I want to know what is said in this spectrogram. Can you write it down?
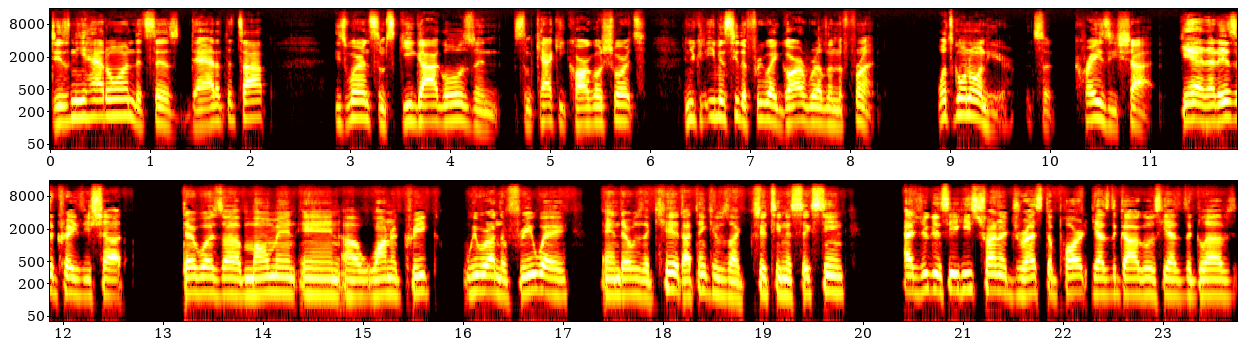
Disney hat on that says dad at the top. He's wearing some ski goggles and some khaki cargo shorts, and you can even see the freeway guardrail in the front. What's going on here? It's a crazy shot. Yeah, that is a crazy shot. There was a moment in uh, Walnut Creek. We were on the freeway and there was a kid, I think he was like 15 to 16. As you can see, he's trying to dress the part. He has the goggles, he has the gloves.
